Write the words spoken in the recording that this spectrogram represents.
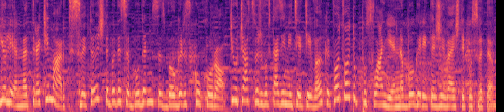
Юлия, на 3 март света ще бъде събуден с българско хоро. Ти участваш в тази инициатива. Какво е твоето послание на българите, живеещи по света?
